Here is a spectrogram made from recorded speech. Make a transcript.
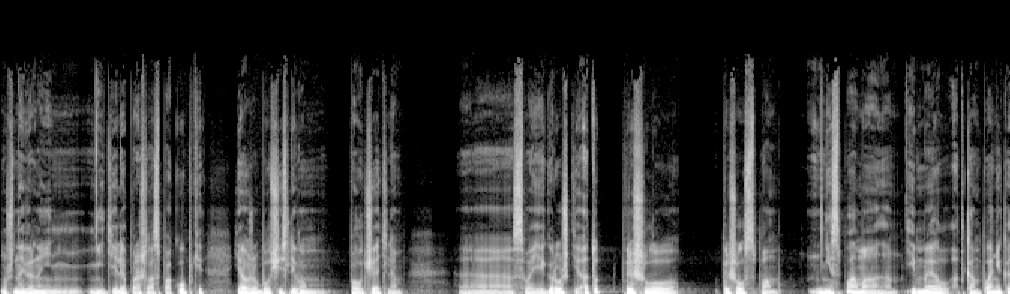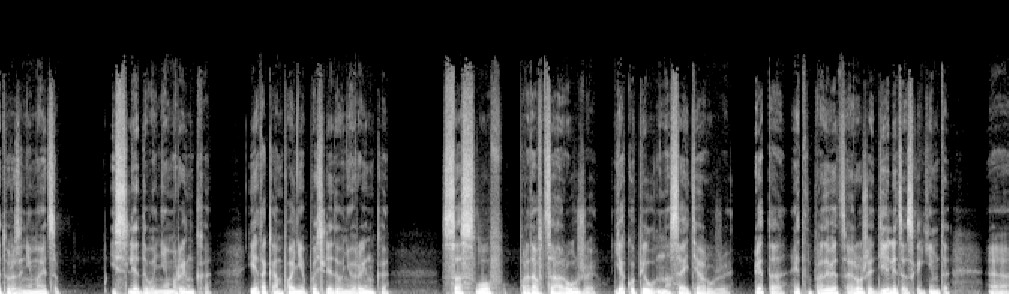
уже, наверное, неделя прошла с покупки, я уже был счастливым получателем – э, своей игрушки, а тут пришло, пришел спам. Не спам, а имейл от компании, которая занимается исследованием рынка. И эта компания по исследованию рынка со слов продавца оружия, я купил на сайте оружие. Это, этот продавец оружия делится с каким-то э,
